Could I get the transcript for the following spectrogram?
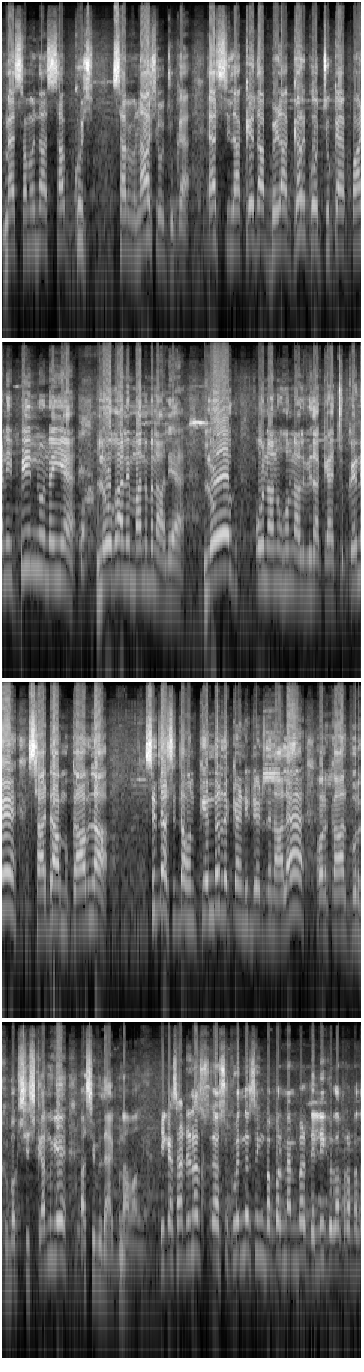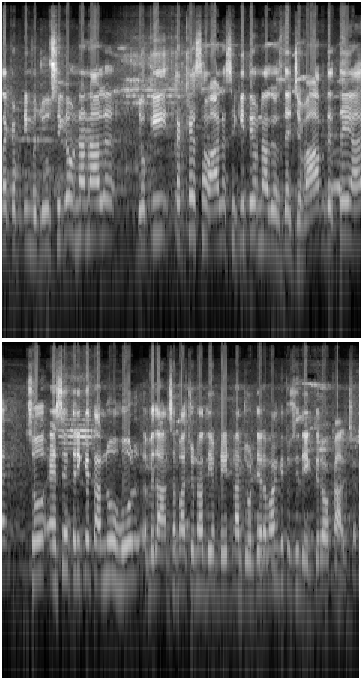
ਮੈਂ ਸਮਝਦਾ ਸਭ ਕੁਝ ਸਰਵਨਾਸ਼ ਹੋ ਚੁੱਕਾ ਹੈ। ਇਸ ਇਲਾਕੇ ਦਾ ਬੇੜਾ ਗਰਕ ਹੋ ਚੁੱਕਾ ਹੈ, ਪਾਣੀ ਪੀਣ ਨੂੰ ਨਹੀਂ ਹੈ। ਲੋਕਾਂ ਨੇ ਮਨ ਬਣਾ ਲਿਆ ਹੈ। ਲੋਕ ਉਹਨਾਂ ਨੂੰ ਹੁਣ ਅਲਵਿਦਾ ਕਹਿ ਚੁੱਕੇ ਨੇ, ਸਾਡਾ ਮੁਕਾਬਲਾ ਸਿੱਧਾ ਸਿੱਧਾ ਹੁਣ ਕੇਂਦਰ ਦੇ ਕੈਂਡੀਡੇਟ ਦੇ ਨਾਲ ਹੈ ਔਰ ਅਕਾਲ ਪੁਰਖ ਬਖਸ਼ਿਸ਼ ਕਰਨਗੇ, ਅਸੀਂ ਵਿਧਾਇਕ ਬਣਾਵਾਂਗੇ। ਠੀਕ ਹੈ, ਸਾਡੇ ਨਾਲ ਸੁਖਵਿੰਦਰ ਸਿੰਘ ਬੱਬਰ ਮੈਂਬਰ, ਦਿੱਲੀ ਗੁਰਦੁਆਰਾ ਪ੍ਰਬੰਧਕ ਕਮੇਟੀ ਮੌਜੂਦ ਸੀਗਾ। ਉਹਨਾਂ ਨਾਲ ਜੋ ਕਿ ਤੱਕੇ ਸਵਾਲ ਅਸੀਂ ਕੀਤੇ, ਉਹਨਾਂ ਦੇ ਉਸਦੇ ਜਵਾਬ ਦਿੱਤੇ ਆ। ਸੋ ਐਸੇ ਤਰੀਕੇ ਤੁਹਾਨੂੰ ਹੋਰ ਵਿਧਾਨ ਸਭਾ ਚੋਣਾਂ ਦੀ ਅਪਡੇਟ ਨਾਲ ਜੁੜਦੇ ਰਵਾਂਗੇ। ਤੁਸੀਂ ਦੇਖਦੇ ਰਹੋ ਅਕਾਲ ਚੈਨਲ।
